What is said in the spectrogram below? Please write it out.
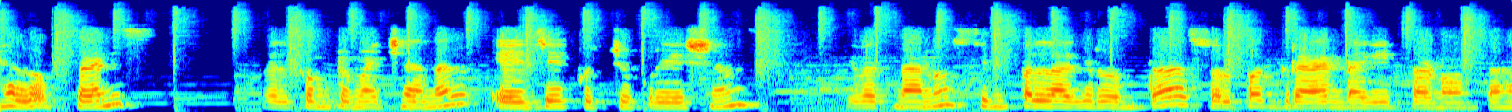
hello friends welcome to my channel A J Kuchchu creation ಇವತ್ತು ನಾನು ಸಿಂಪಲ್ ಆಗಿರುವಂಥ ಸ್ವಲ್ಪ ಗ್ರ್ಯಾಂಡ್ ಆಗಿ ಕಾಣುವಂತಹ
